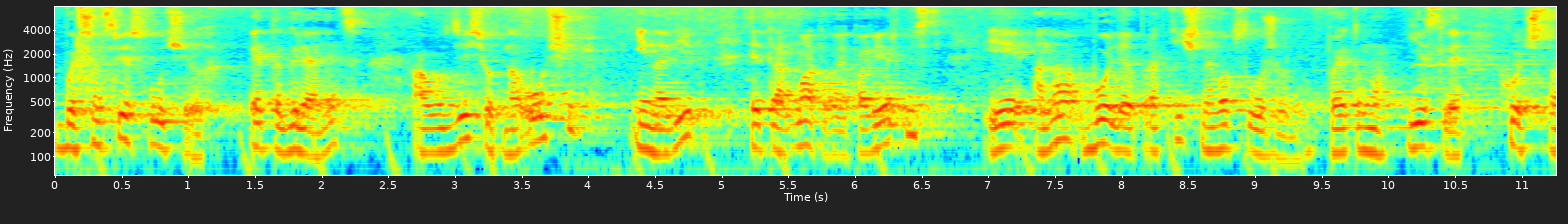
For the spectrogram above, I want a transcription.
В большинстве случаев это глянец, а вот здесь вот на ощупь и на вид это матовая поверхность, и она более практичная в обслуживании. Поэтому, если хочется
